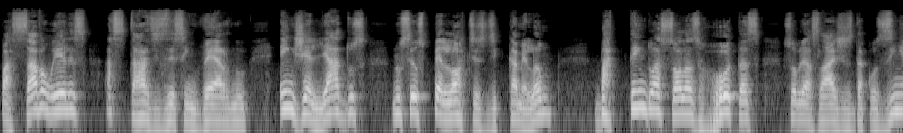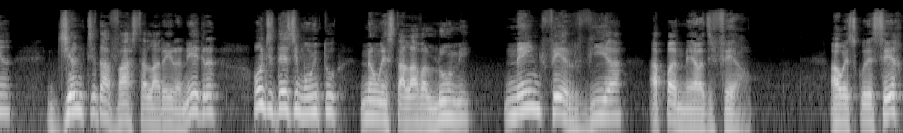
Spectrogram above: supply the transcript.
passavam eles as tardes desse inverno, engelhados nos seus pelotes de camelão, batendo as solas rotas sobre as lajes da cozinha, diante da vasta lareira negra, onde desde muito não estalava lume, nem fervia a panela de ferro. Ao escurecer,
